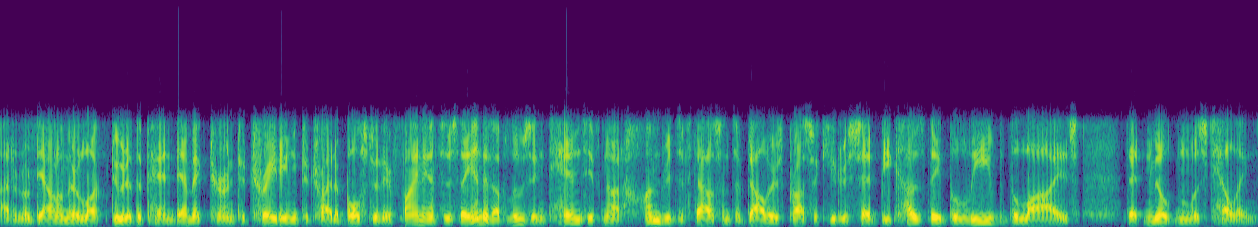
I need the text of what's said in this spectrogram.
I don't know down on their luck due to the pandemic turned to trading to try to bolster their finances. They ended up losing tens, if not hundreds, of thousands of dollars. Prosecutors said because they believed the lies that Milton was telling.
